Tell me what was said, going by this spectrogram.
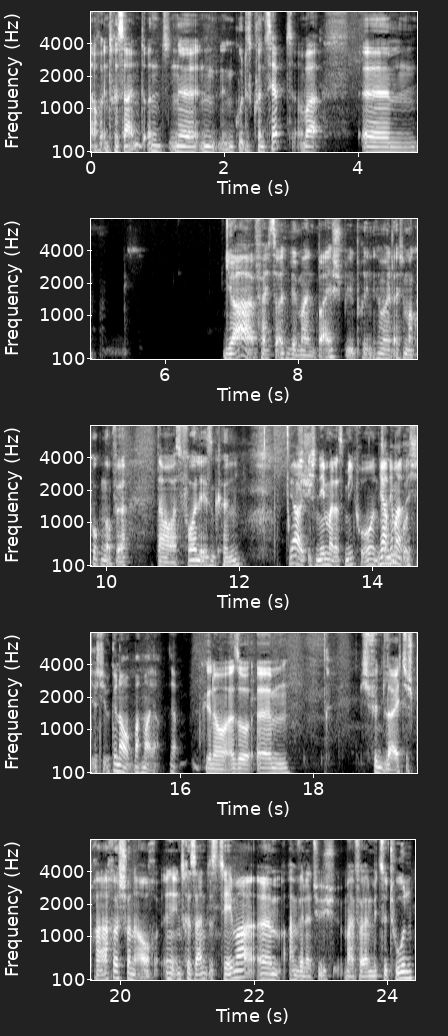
auch interessant und eine, ein, ein gutes Konzept, aber ähm, ja, vielleicht sollten wir mal ein Beispiel bringen. Können wir gleich noch mal gucken, ob wir da mal was vorlesen können. Ja, ich, ich nehme mal das Mikro und Ja, nimm mal, kurz- ich, ich, genau, mach mal, ja. ja. Genau, also ähm, ich finde leichte Sprache schon auch ein interessantes Thema. Ähm, haben wir natürlich mal mit zu tun.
